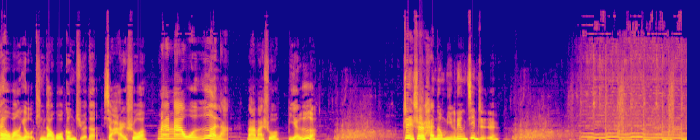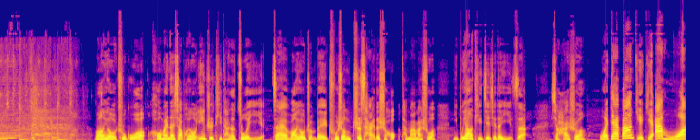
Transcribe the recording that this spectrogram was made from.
还有网友听到过更绝的，小孩说：“妈妈，我饿了。”妈妈说：“别饿。”这事儿还能明令禁止？网友出国，后面的小朋友一直踢他的座椅。在网友准备出声制裁的时候，他妈妈说：“你不要踢姐姐的椅子。”小孩说：“我在帮姐姐按摩。”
